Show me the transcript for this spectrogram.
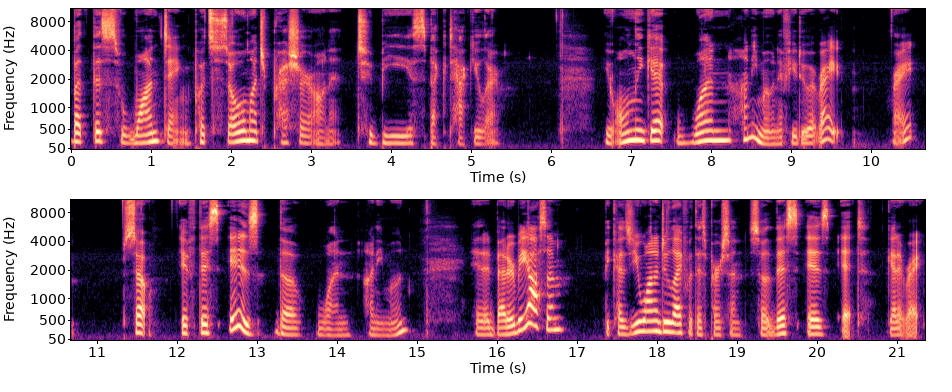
But this wanting puts so much pressure on it to be spectacular. You only get one honeymoon if you do it right, right? So, if this is the one honeymoon, it had better be awesome because you want to do life with this person. So this is it. Get it right.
